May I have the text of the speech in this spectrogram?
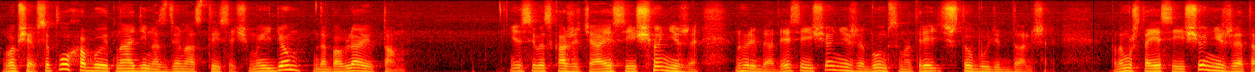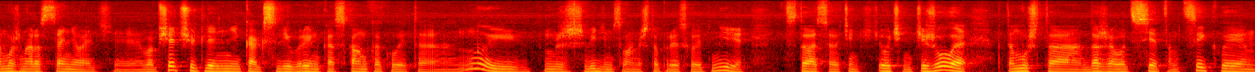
вообще все плохо будет, на 11-12 тысяч мы идем, добавляю там. Если вы скажете, а если еще ниже, ну, ребят, если еще ниже, будем смотреть, что будет дальше. Потому что если еще ниже, это можно расценивать э, вообще чуть ли не как слив рынка, скам какой-то. Ну и мы же видим с вами, что происходит в мире. Ситуация очень, очень тяжелая потому что даже вот все там циклы,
